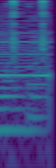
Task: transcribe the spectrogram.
you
